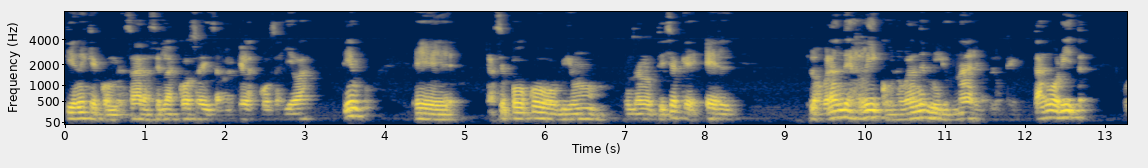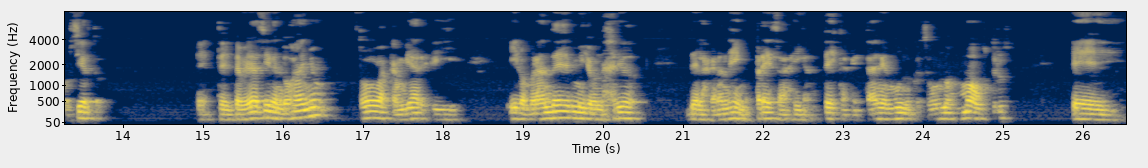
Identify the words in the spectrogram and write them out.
Tienes que comenzar a hacer las cosas y saber que las cosas llevan tiempo. Eh, hace poco vi una noticia que el los grandes ricos, los grandes millonarios, los que están ahorita, por cierto, este, te voy a decir, en dos años todo va a cambiar y, los grandes millonarios de las grandes empresas gigantescas que están en el mundo, que son unos monstruos, eh,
